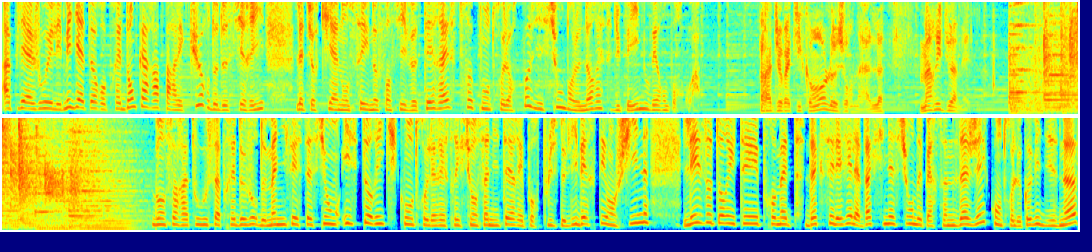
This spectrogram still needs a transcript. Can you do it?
appelé à jouer les médiateurs auprès d'Ankara par les Kurdes de Syrie. La Turquie a annoncé une offensive terrestre contre leur position dans le nord-est du pays. Nous verrons pourquoi. Radio Vatican, le journal, Marie Duhamel. Bonsoir à tous. Après deux jours de manifestations historiques contre les restrictions sanitaires et pour plus de liberté en Chine, les autorités promettent d'accélérer la vaccination des personnes âgées contre le Covid-19.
